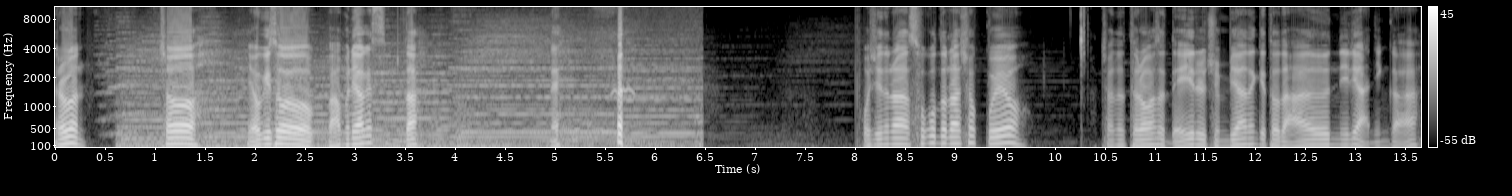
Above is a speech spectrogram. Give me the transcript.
여러분 저 여기서 마무리하겠습니다. 네. 보시느라 수고들 하셨고요. 저는 들어가서 내일을 준비하는 게 더 나은 일이 아닌가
